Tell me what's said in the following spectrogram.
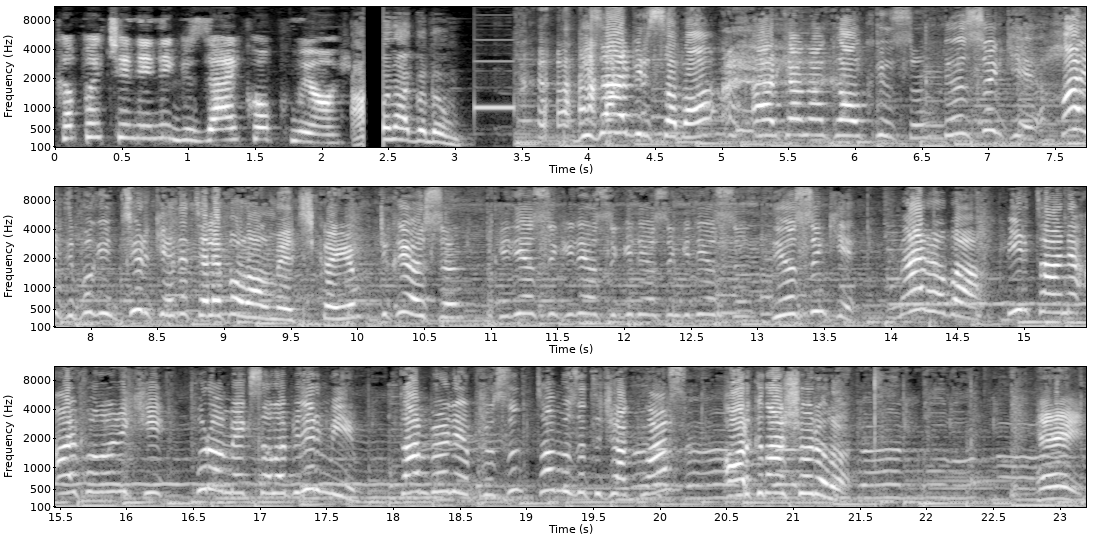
Kapa çeneni güzel kokmuyor. Amına kodum. Güzel bir sabah erkenden kalkıyorsun. Diyorsun ki haydi bugün Türkiye'de telefon almaya çıkayım. Çıkıyorsun. Gidiyorsun gidiyorsun gidiyorsun gidiyorsun. Diyorsun ki merhaba bir tane iPhone 12 Pro Max alabilir miyim? Tam böyle yapıyorsun. Tam uzatacaklar. Arkadan şöyle olur. Hey.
